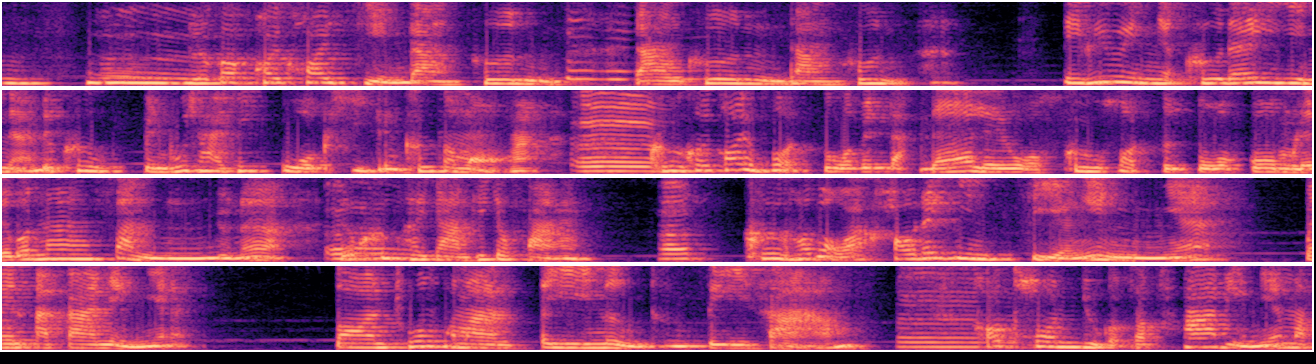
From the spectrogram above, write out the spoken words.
มอืมแล้วก็ค่อยๆเสียงดังขึ้น ดังขึ้น ดังขึ้น อีพี่วินเนี่ยคือได้ยินอะก็คือเป็นผู้ชายที่กลัวผีเป็นขึ้นสมองอะเออคือค่อยๆหดตัวเป็นดักแด้เลยว่ะคือหดเป็นตัวกลมเลยก็นั่งสั่นอยู่น่ะแล้วคือพยายามที่จะฟังครับคือเขาบอกว่าเขาได้ยินเสียงอย่างเงี้ย เป็นอาการอย่างเงี้ยตอนช่วงประมาณตีหนึ่งถึงตีสามเออเขาทนอยู่กับสภาพอย่างเงี้ยมา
